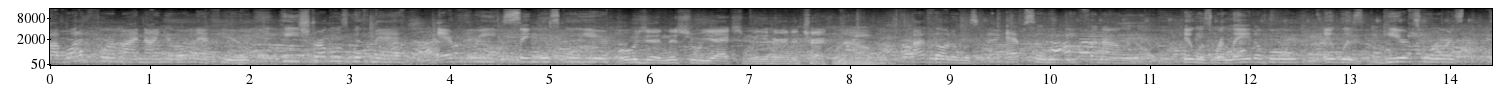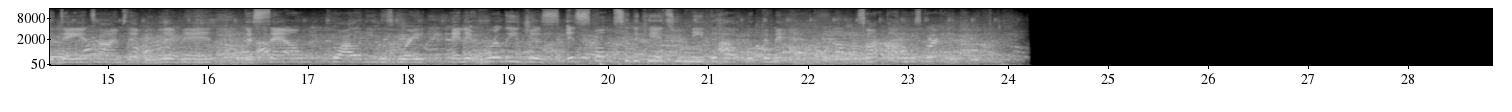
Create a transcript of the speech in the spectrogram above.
So I bought it for my nine-year-old nephew. He struggles with math every single school year. What was your initial reaction when you heard the track on the album? I thought it was absolutely phenomenal. It was relatable. It was geared towards the day and times that we live in. The sound quality was great, and it really just it spoke to the kids who need the help with the math. So I thought it was great.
